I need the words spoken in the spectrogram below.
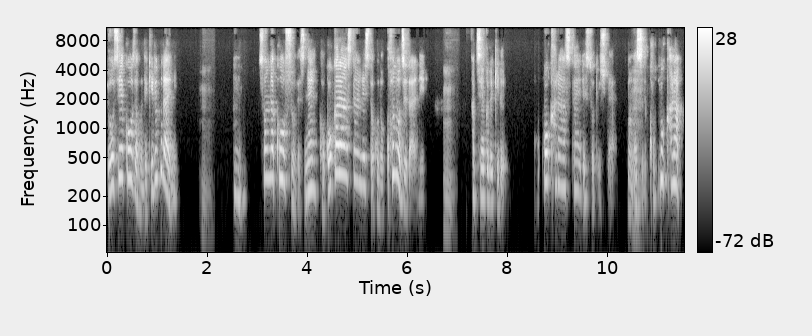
養成講座もできるぐらいに、うん。うん、そんなコースをですね、ここからスタイリスト、この個の時代にうん。活躍できる、ここからスタイリストとして、うんですねここから、あ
